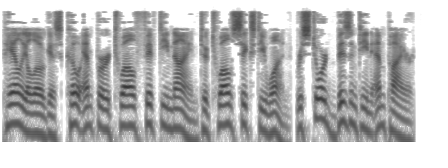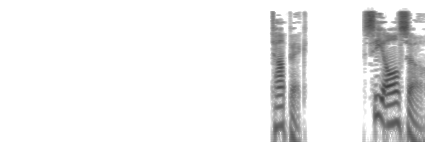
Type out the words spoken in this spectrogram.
Palaiologus co-emperor 1259–1261, restored Byzantine Empire. See also.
